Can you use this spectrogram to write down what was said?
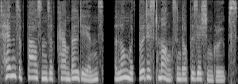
tens of thousands of Cambodians, along with Buddhist monks and opposition groups,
